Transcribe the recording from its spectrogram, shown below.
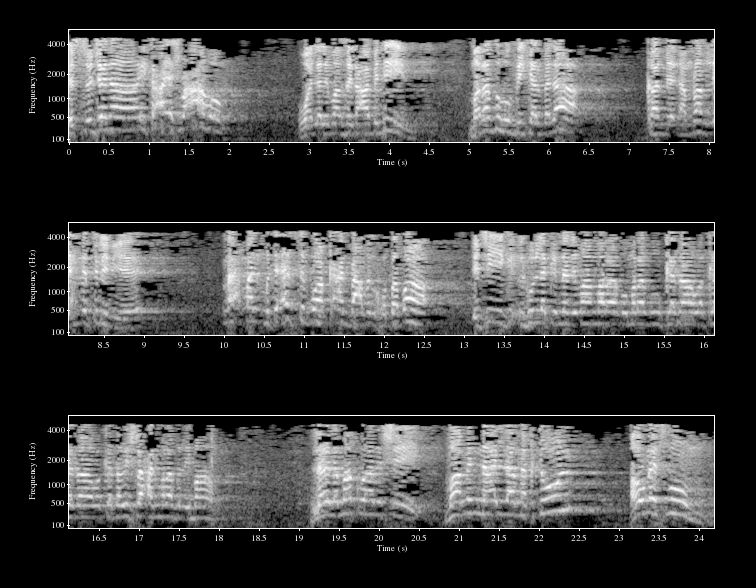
السجناء يتعايش معاهم. ولا الامام زين العابدين. مرضه في كربلاء كان من الأمراض اللي إحنا تلميه متأسف واقعا بعض الخطباء. يجي يقول لك إن الإمام مرض ومرضه كذا وكذا وكذا ويشرح عن مرض الإمام. لا لا ماكو هذا الشيء. ما منا إلا مقتول أو مسموم.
